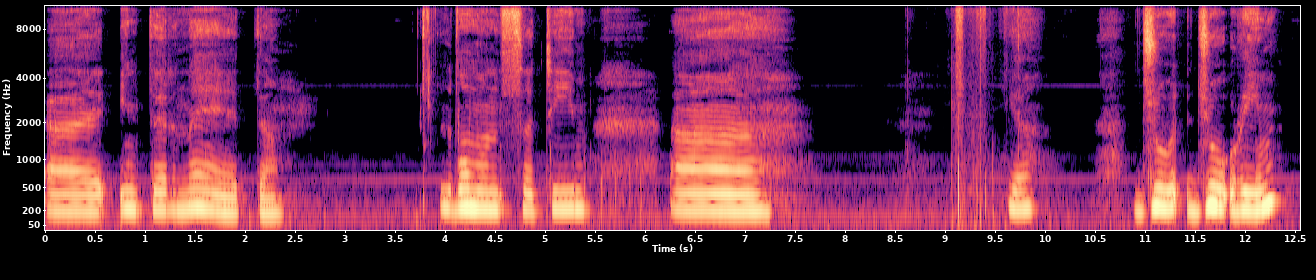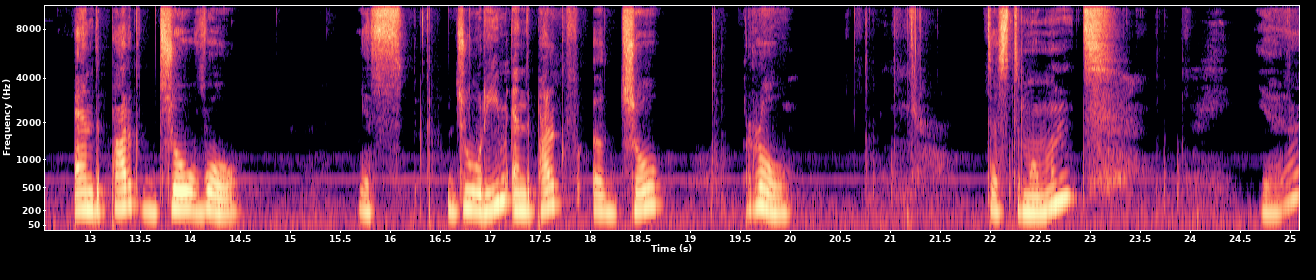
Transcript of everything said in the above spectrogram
uh, internet. The women's team, uh, yeah, Ju Jurim and the Park Jovo. Yes, Jurim and Park uh, Joro. Just a moment. Yeah.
